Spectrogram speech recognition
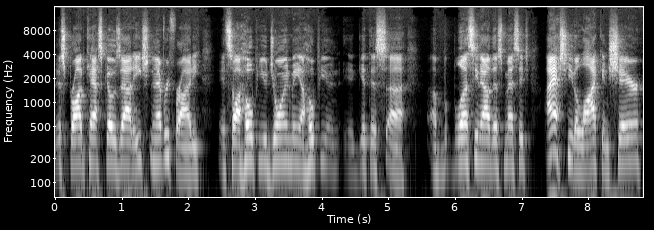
This broadcast goes out each and every Friday. And so I hope you join me. I hope you get this uh, blessing out of this message. I ask you to like and share.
